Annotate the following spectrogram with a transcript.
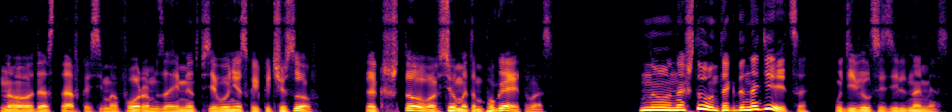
Но доставка семафором займет всего несколько часов. Так что во всем этом пугает вас?» «Но на что он тогда надеется?» — удивился Зеленомяс.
